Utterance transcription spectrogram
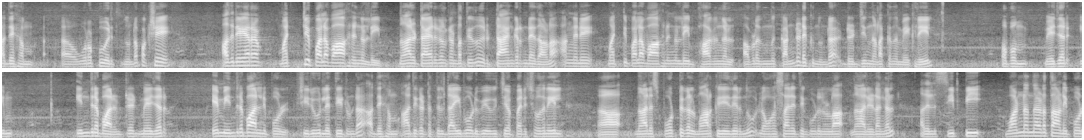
അദ്ദേഹം ഉറപ്പുവരുത്തുന്നുണ്ട്. പക്ഷേ അതിലേറെ മറ്റ് പല വാഹനങ്ങളുടെയും നാല് ടയറുകൾ കണ്ടെത്തിയത് ഒരു ടാങ്കറിന്റെതാണ്. അങ്ങനെ മറ്റ് പല വാഹനങ്ങളുടെയും ഭാഗങ്ങൾ അവിടെ നിന്ന് കണ്ടെടുക്കുന്നുണ്ട്. ഡ്രഡ്ജിങ് നടക്കുന്ന മേഖലയിൽ. ഒപ്പം മേജർ ഇം ഇന്ദ്രബാലൻ ട്രേഡ് മേജർ എം ഇന്ദ്രബാലൻ ഇപ്പോൾ ഷിരൂരിലെത്തിയിട്ടുണ്ട്. അദ്ദേഹം ആദ്യഘട്ടത്തിൽ ഡൈബോർഡ് ഉപയോഗിച്ച് പരിശോധനയിൽ നാല് സ്പോട്ടുകൾ മാർക്ക് ചെയ്തിരുന്നു. ലോഹസാന്നിധ്യം കൂടുതലുള്ള നാലിടങ്ങൾ. അതിൽ സി പി വൺ എന്നിടത്താണ് ഇപ്പോൾ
